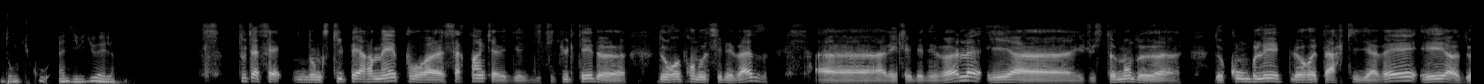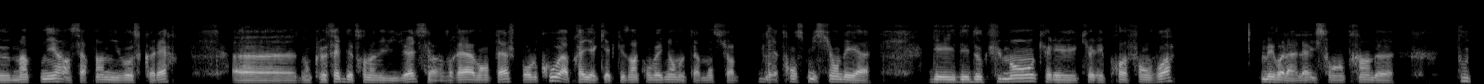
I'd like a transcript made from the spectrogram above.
donc du coup individuel. Tout à fait. Donc, ce qui permet pour euh, certains qui avaient des difficultés de, de reprendre aussi des bases euh, avec les bénévoles et, euh, justement de, de, combler le retard qu'il y avait et de maintenir un certain niveau scolaire. Donc, le fait d'être en individuel, c'est un vrai avantage pour le coup. Après, il y a quelques inconvénients, notamment sur la transmission des, des documents que les, profs envoient. Mais voilà, là, ils sont en train de tout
